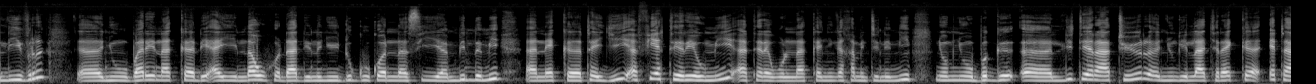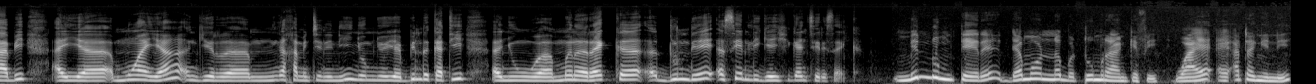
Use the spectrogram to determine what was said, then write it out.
livre. Ñu bari nag di ay ndaw daal di nañuy dugg kon si mbind mi nekk tey ji fierté réew mi terewul nag ñi nga xamante ne nii ñoom ñoo bëgg littérature. Ñu ngi laaj rek état bi ay moyens ngir ñi nga xamante nii ñoom ñooy bindkat yi ñu mën a rek dundee seen liggéey. Gañ siri sekk mbindum téere demoon na ba tumranke fi waaye ay at a ni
